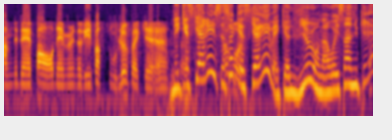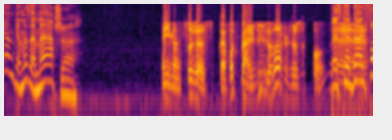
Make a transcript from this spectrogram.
emmener des ports, des meuneries, partout. Là, fait que, euh, Mais qu'est-ce qui arrive? C'est Ah ça, qu'est-ce qui arrive avec le vieux? On a envoyé ça en Ukraine? Comment ça marche? hey, man, ça, je ne pourrais pas te mal vu. Là, je sais pas. Parce que dans le fond,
